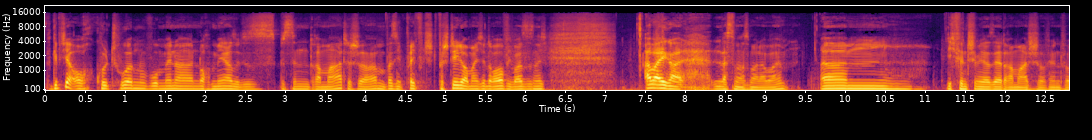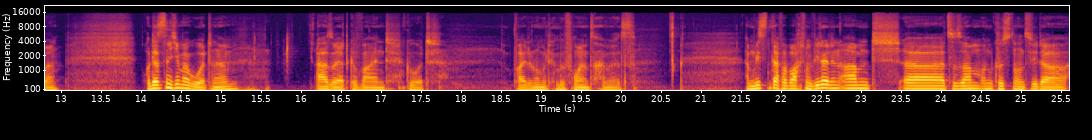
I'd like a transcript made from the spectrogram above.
es gibt ja auch Kulturen, wo Männer noch mehr so dieses bisschen dramatische haben. Weiß nicht, vielleicht verstehe ich auch manche drauf, ich weiß es nicht. Aber egal, lassen wir es mal dabei. Ähm, ich finde es schon wieder sehr dramatisch auf jeden Fall. Und das ist nicht immer gut, ne? Also er hat geweint, gut. Weil du nur mit ihm befreundet sein willst. Am nächsten Tag verbrachten wir wieder den Abend äh, zusammen und küssten uns wieder.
